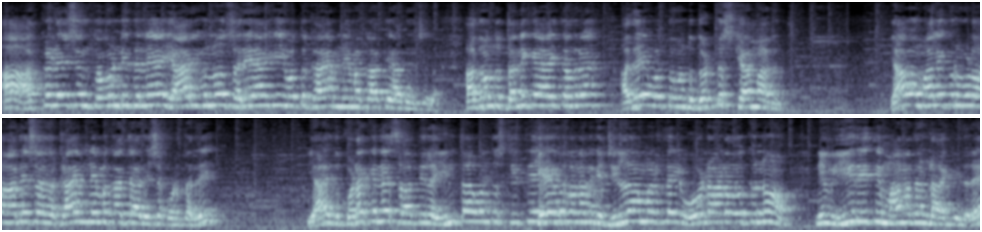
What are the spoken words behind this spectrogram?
ಆ ಅಕ್ರಿಡೇಷನ್ ತಗೊಂಡಿದ್ದನ್ನೇ ಯಾರಿಗೂ ಸರಿಯಾಗಿ ಇವತ್ತು ಕಾಯಂ ನೇಮಕಾತಿ ಆದೇಶಿಲ್ಲ. ಅದೊಂದು ತನಿಖೆ ಆಯ್ತಂದ್ರೆ ಅದೇ ಒಂದು ಒಂದು ದೊಡ್ಡ ಸ್ಕ್ಯಾಮ್ ಆಗುತ್ತೆ. ಯಾವ ಮಾಲೀಕರುಗಳು ಆದೇಶ, ಕಾಯಂ ನೇಮಕಾತಿ ಆದೇಶ ಕೊಡ್ತಾರ್ರಿ? ಯಾ, ಇದು ಕೊಡಕ್ಕೇನೆ ಸಾಧ್ಯ ಇಲ್ಲ. ಇಂಥ ಒಂದು ಸ್ಥಿತಿ ಕೇವಲ ನಮಗೆ ಜಿಲ್ಲಾ ಮಟ್ಟದಲ್ಲಿ ಓಡಾಡೋದಕ್ಕೂ ನೀವು ಈ ರೀತಿ ಮಾನದಂಡ ಹಾಕಿದ್ರೆ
